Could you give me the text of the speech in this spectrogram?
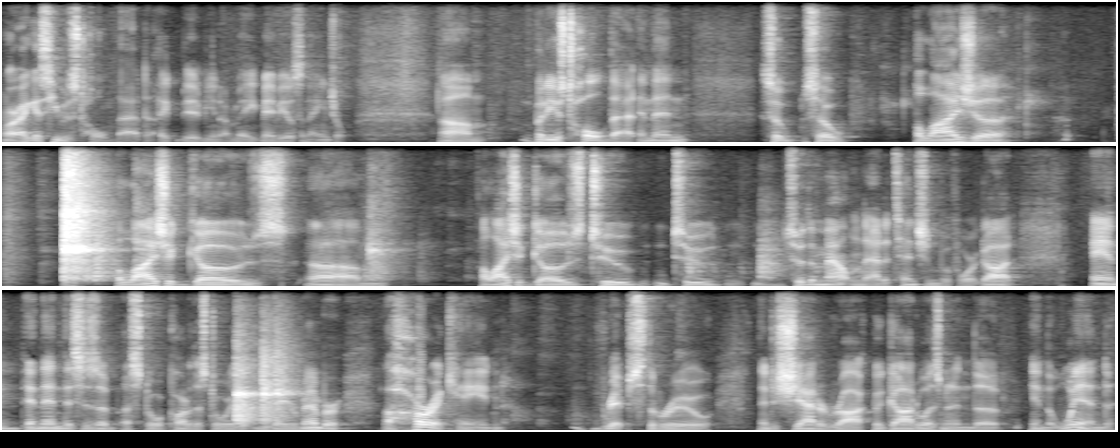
or I guess he was told that. I, you know, maybe, maybe it was an angel, um, but he was told that. And then, so so Elijah Elijah goes um, Elijah goes to to to the mountain at attention before God, and and then this is a, a part of the story that you may remember. A hurricane rips through and it shattered rock, but God wasn't in the in the wind.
